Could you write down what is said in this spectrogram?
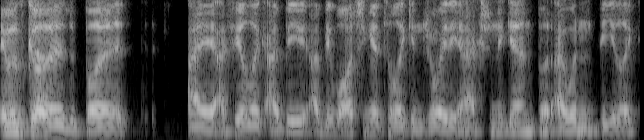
it was good, but I I feel like I'd be I'd be watching it to like enjoy the action again, but I wouldn't be like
